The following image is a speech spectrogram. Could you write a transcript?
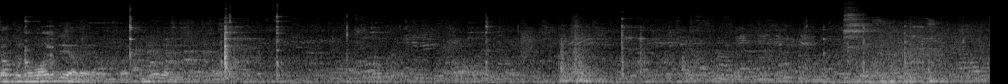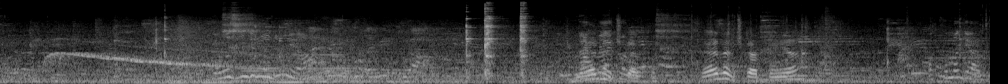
Yok olmaz diye araya. Bakın ne olabilir? Nereden çıkarttın? Nereden çıkarttın ya? Aklıma geldi.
